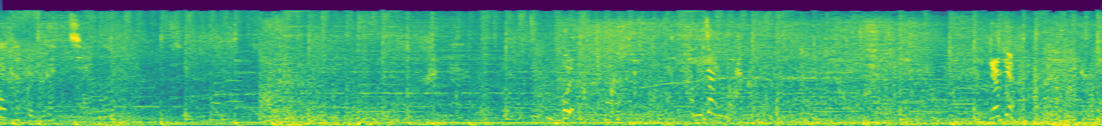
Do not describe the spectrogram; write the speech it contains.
살살 가고 놀았지. 뭐야? 함장이야. 여기야.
